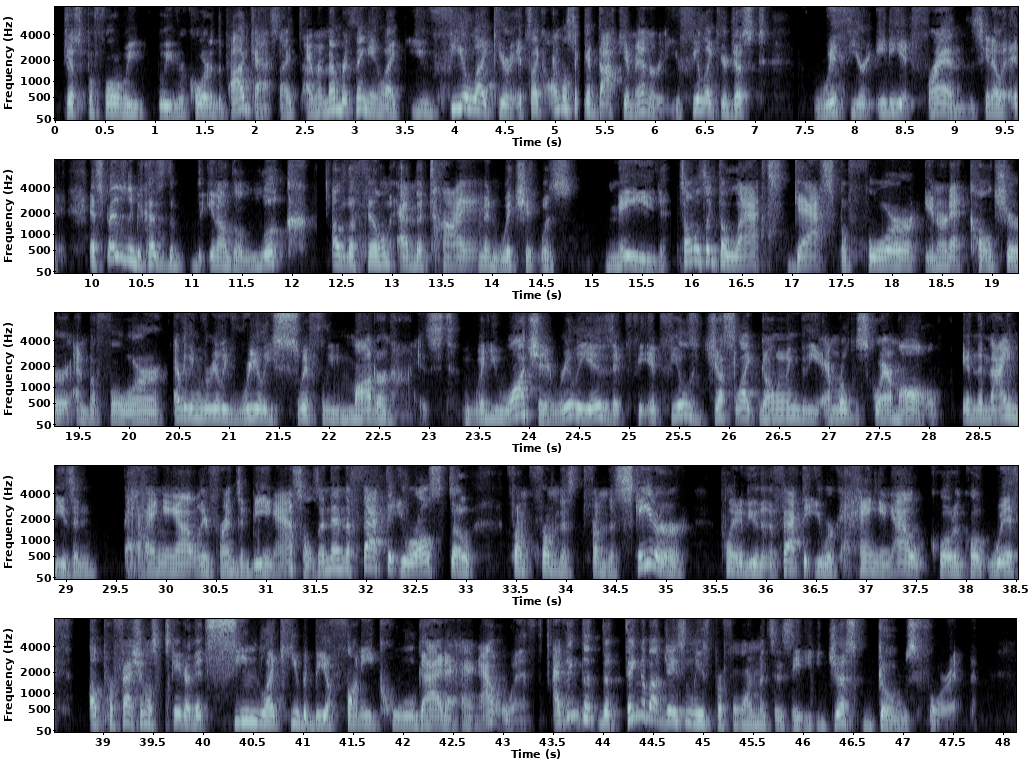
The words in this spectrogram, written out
just before we we recorded the podcast i i remember thinking like you feel like you're it's like almost like a documentary. You feel like you're just with your idiot friends you know it, especially because the you know the look of the film and the time in which it was made. It's almost like the last gasp before internet culture and before everything really really swiftly modernized. When you watch it it really is it, it feels just like going to the emerald square mall in the 90s and hanging out with your friends and being assholes. And then the fact that you were also from from the from the skater point of view, the fact that you were hanging out, quote unquote, with a professional skater that seemed like he would be a funny, cool guy to hang out with. I think that the thing about Jason Lee's performance is he just goes for it.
